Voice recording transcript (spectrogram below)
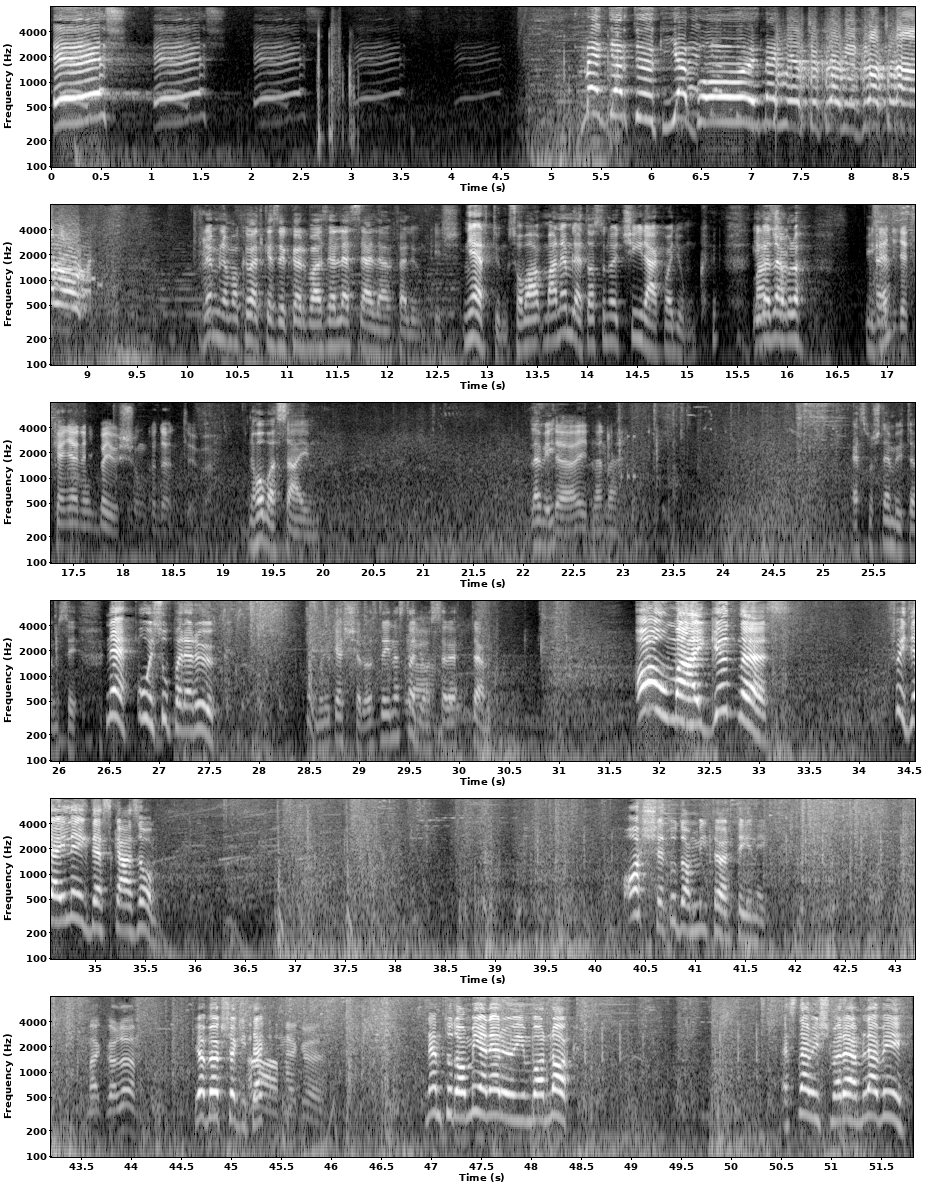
és... És... És... Megnyertük! Yeah boy! Megnyertük Levi! Gratulálok! Remélem a következő körben azért lesz ellenfelünk is. Nyertünk, szóval már nem lehet azt mondani, hogy sírák vagyunk. Már Igazából a... Igen? Egyet kell nyerni, hogy bejussunk a döntőbe. Na, hova szálljunk? Levi, Ide, ide ne. ezt most nem ütöm szét. Ne! Új szupererők! Hú, mondjuk ez se rossz, de én ezt Ja. nagyon szerettem. Oh my goodness! Figyelj, légdeszkázom! Azt se tudom, mi történik. Megölöm? Jövök, segítek! Á, megöl. Nem tudom, milyen erőim vannak! Ezt nem ismerem, Levi!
